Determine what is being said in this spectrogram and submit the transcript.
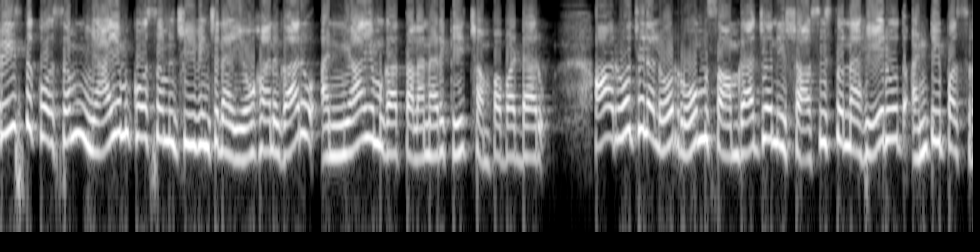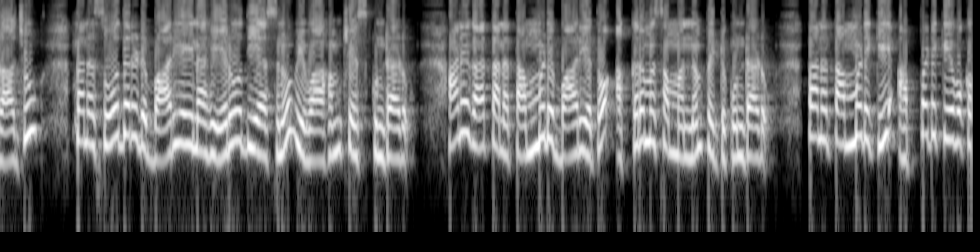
క్రీస్తు కోసం న్యాయం కోసం జీవించిన యోహాను గారు అన్యాయంగా తలనరికి చంపబడ్డారు. ఆ రోజులలో రోమ్ సామ్రాజ్యాన్ని శాసిస్తున్న హేరోద్ అంటిపస్ రాజు తన సోదరుడి భార్య అయిన హేరోదియాస్ను వివాహం చేసుకుంటాడు. అనగా తన తమ్ముడి భార్యతో అక్రమ సంబంధం పెట్టుకుంటాడు. తన తమ్ముడికి అప్పటికే ఒక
